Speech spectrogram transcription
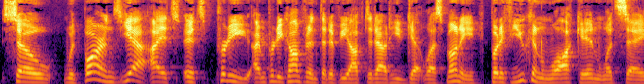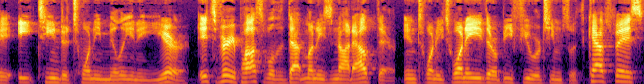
So with Barnes, yeah, I, it's it's pretty. I'm pretty confident that if he opted out, he'd get less money. But if you can lock in, let's say, 18 to 20 million a year, it's very possible that that money's not out there in 2020. There will be fewer teams with cap space,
